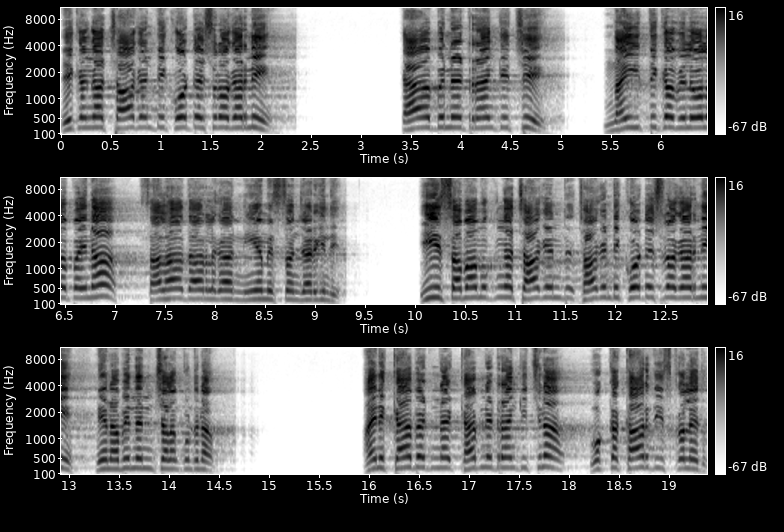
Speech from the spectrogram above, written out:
ఏకంగా చాగంటి కోటేశ్వరరావు గారిని క్యాబినెట్ ర్యాంక్ ఇచ్చి నైతిక విలువలపైన సలహాదారులుగా నియమిస్తాం జరిగింది. ఈ సభాముఖంగా చాగంటి చాగంటి కోటేశ్వరరావు గారిని నేను అభినందించాలనుకుంటున్నా. ఆయన క్యాబినెట్ క్యాబినెట్ ర్యాంక్ ఇచ్చిన ఒక్క కారు తీసుకోలేదు.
